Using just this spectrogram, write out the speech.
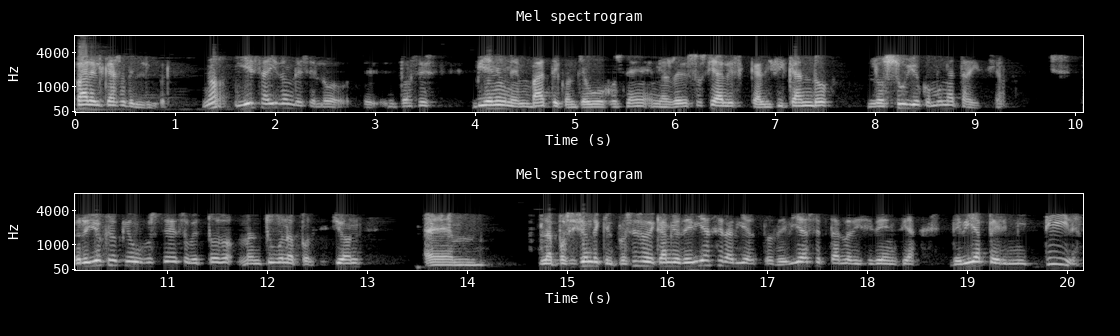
para el caso del libro, ¿no? Y es ahí donde se lo, eh, entonces, viene un embate contra Hugo José en las redes sociales calificando lo suyo como una traición. Pero yo creo que Hugo José sobre todo mantuvo una posición, eh, la posición de que el proceso de cambio debía ser abierto, debía aceptar la disidencia, debía permitir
